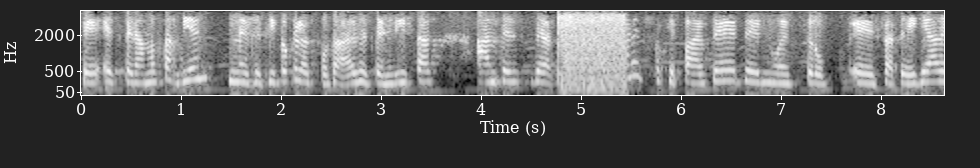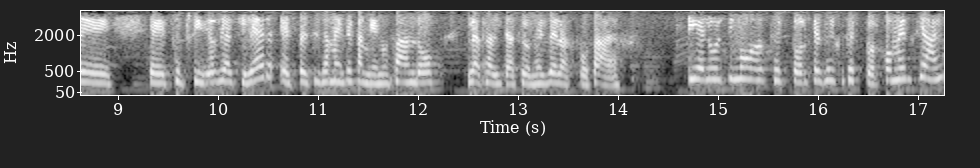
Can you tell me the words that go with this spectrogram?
Eh, esperamos también, necesito que las posadas estén listas antes de la porque parte de nuestra eh, estrategia de eh, subsidios de alquiler es precisamente también usando las habitaciones de las posadas. Y el último sector, que es el sector comercial,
